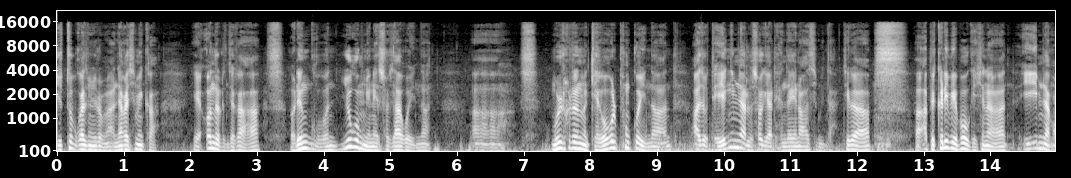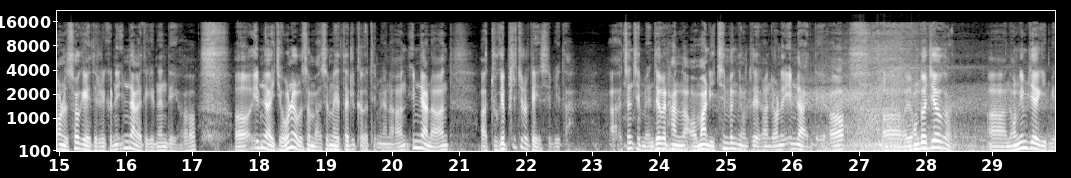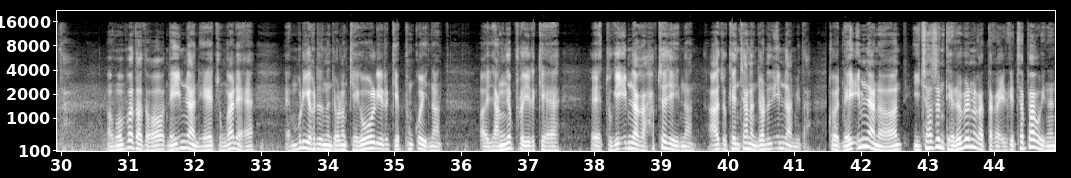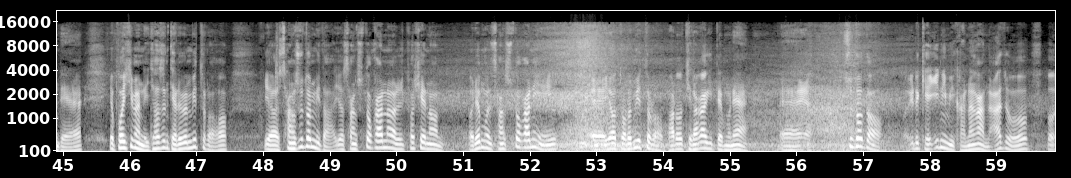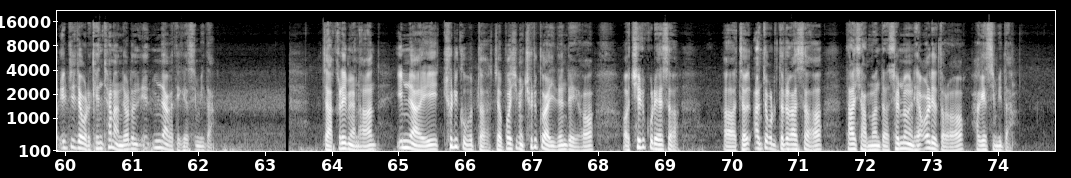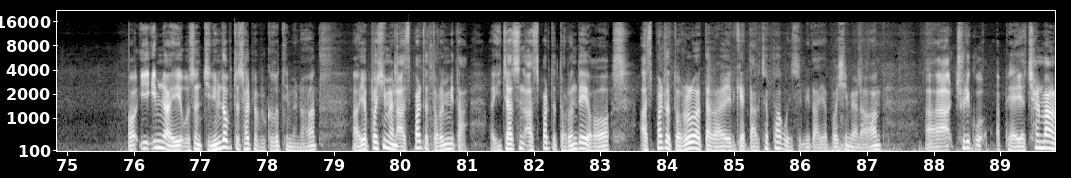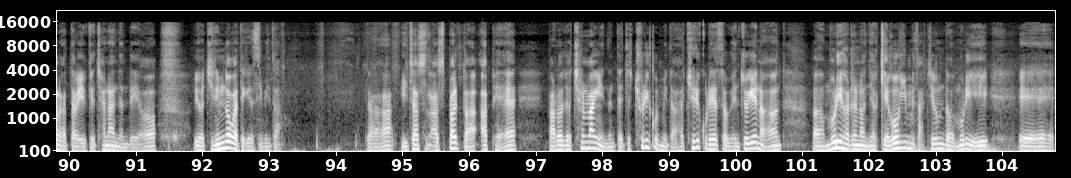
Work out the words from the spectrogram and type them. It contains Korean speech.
유튜브 가족 여러분 안녕하십니까? 예, 오늘은 제가 어령군 유곡면에 소재하고 있는 어, 물 흐르는 계곡을 품고 있는 아주 대형 임야를 소개하러 현장에 나왔습니다. 제가 어, 앞에 그림에 보고 계시는 이 임야가 오늘 소개해 드릴 그런 임야가 되겠는데요. 어, 임야의 재원을 우선 말씀해 드릴 것 같으면은 임야는 아, 두개 필지로 되어 있습니다. 아, 전체 면적은 한 5만 2천 평 정도 되는 이런 임야인데요. 어, 용도 지역은 어, 농림지역입니다. 어, 무엇보다도 내 임란의 중간에 물이 흐르는 이런 계곡을 이렇게 품고 있는 어, 양옆으로 이렇게 두개 임야가 합쳐져 있는 아주 괜찮은 이런 임야입니다. 그내 임야는 2차선 대로변을 갖다가 이렇게 접하고 있는데 보시면 2차선 대로변 밑으로 여 상수도입니다. 이 상수도간을 표시해 놓은 어려운 상수도간이 이 도로 밑으로 바로 지나가기 때문에 에, 수도도 이렇게 인임이 가능한 아주 어, 입지적으로 괜찮은 이런 임야가 되겠습니다. 자 그러면은 임야의 출입구부터 저 보시면 출입구가 있는데요. 어, 출입구로 해서 어, 저 안쪽으로 들어가서 다시 한번 더 설명을 해 올리도록 하겠습니다. 어, 이 임야의 우선 진입도부터 살펴볼 것 같으면은 어, 여기 보시면 아스팔트 도로입니다. 2차선 아스팔트 도로인데요. 아스팔트 도로를 갖다가 이렇게 딱 접하고 있습니다. 여기 보시면은 아, 출입구 앞에 철망을 갖다가 이렇게 쳐놨는데요. 요 진입로가 되겠습니다. 자, 2차선 아스팔트 앞에 바로 저 철망이 있는데 저 출입구입니다. 출입구를 해서 왼쪽에는 어, 물이 흐르는 여 계곡입니다. 지금도 물이 에,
